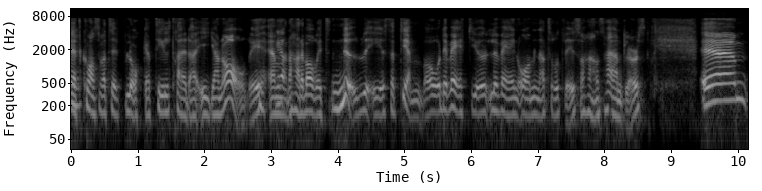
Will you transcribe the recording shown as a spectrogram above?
Mm. konservativt block att tillträda i januari än Ja. vad det hade varit nu i september och det vet ju Löfven om naturligtvis och hans handlers. Ehm,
